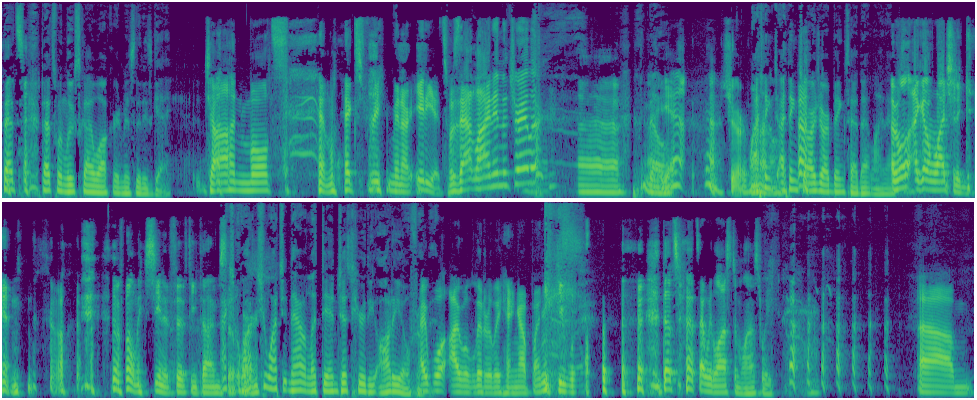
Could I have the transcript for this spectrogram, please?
That's that's when Luke Skywalker admits that he's gay. John Moltz and Lex Friedman are idiots. Was that line in the trailer? Uh, No. yeah, yeah, sure. why I think not? I think Jar Jar Binks had that line. I, Actually. well, I gotta watch it again. I've only seen it fifty times Actually, so why don't you watch it now and let Dan just hear the audio from I it? will. I will literally hang up on you. He will. that's that's how we lost him last week. Um,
